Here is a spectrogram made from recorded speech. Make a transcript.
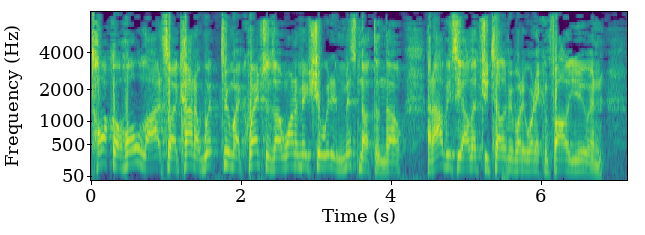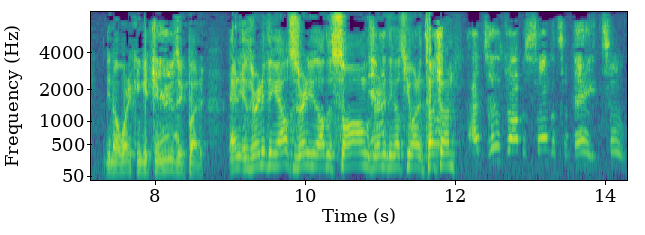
talk a whole lot, so I kind of whipped through my questions. I want to make sure we didn't miss nothing, though. And obviously, I'll let you tell everybody where they can follow you and you know where they can get your Yeah. music. But any, is there anything else? Is there any other songs or Yeah, anything else you want to touch on? I just dropped a single today too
